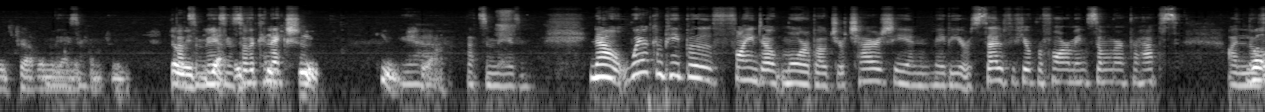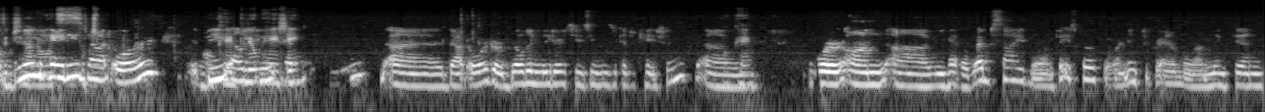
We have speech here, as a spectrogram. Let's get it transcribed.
was traveling amazing. around the country. So that's it, amazing. Yeah, so the connection. Huge. yeah, yeah, that's amazing. Now, where can people find out more about your charity and maybe yourself if you're performing somewhere, perhaps? I love well, the channel. Bloomhaiti.org. Okay, Bloomhaiti. Uh, dot org or building leaders using music education. Um, okay. We're on, uh, we have a website, we're on Facebook, we're on Instagram, we're on LinkedIn.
